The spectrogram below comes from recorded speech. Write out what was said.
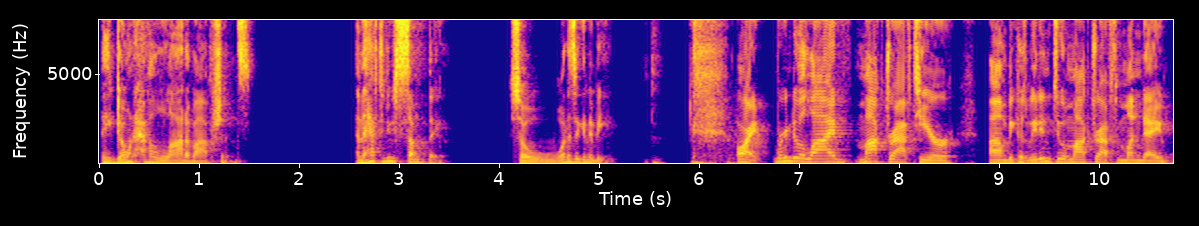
they don't have a lot of options and they have to do something. So, what is it going to be? All right, we're going to do a live mock draft here um, because we didn't do a mock draft Monday.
